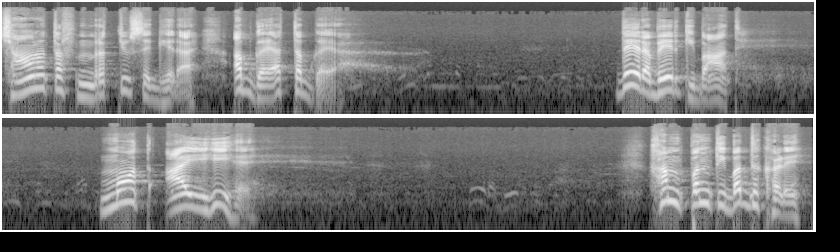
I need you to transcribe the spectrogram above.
चारों तरफ़ मृत्यु से घेरा है, अब गया, तब गया। देर अबेर की बात है। मौत आई ही है। हम पंक्तिबद्ध खड़े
